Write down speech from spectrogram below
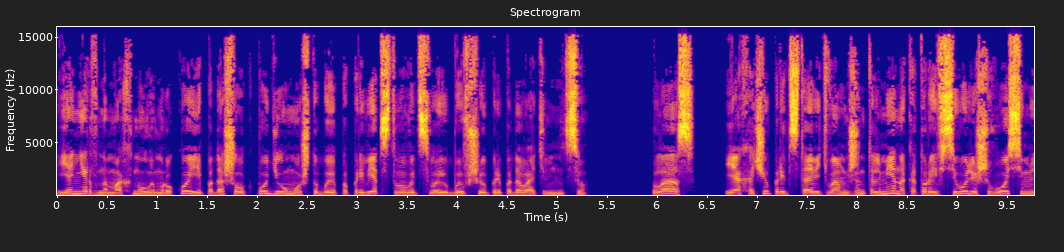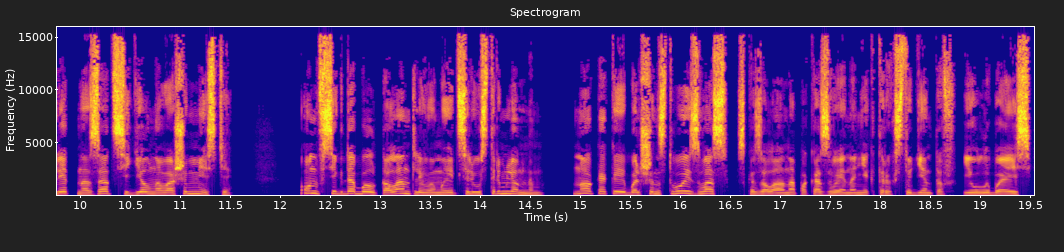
Я нервно махнул им рукой и подошел к подиуму, чтобы поприветствовать свою бывшую преподавательницу. «Класс, я хочу представить вам джентльмена, который всего лишь восемь лет назад сидел на вашем месте. Он всегда был талантливым и целеустремленным, но, как и большинство из вас, сказала она, показывая на некоторых студентов и улыбаясь,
